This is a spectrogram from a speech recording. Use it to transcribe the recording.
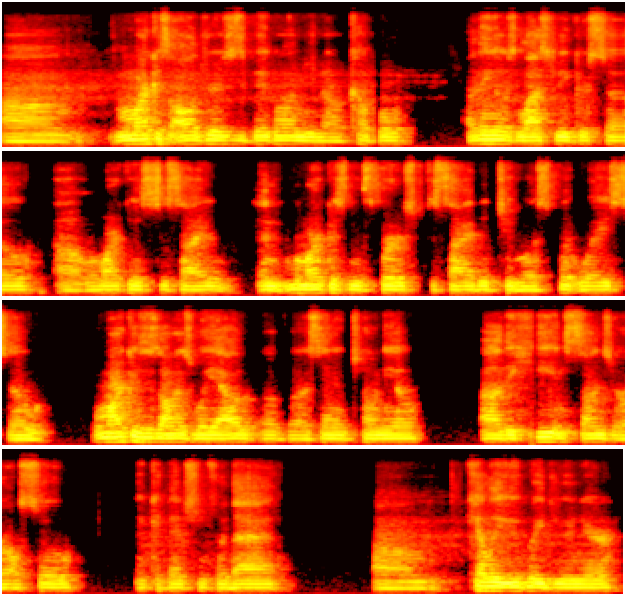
Um, Marcus Aldridge is a big one. You know, a couple. I think it was last week or so. Uh, Lamarcus decided, and Lamarcus and the Spurs decided to uh, split ways. So Lamarcus is on his way out of uh, San Antonio. Uh, the Heat and Suns are also in contention for that. Um, Kelly Oubre Jr.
